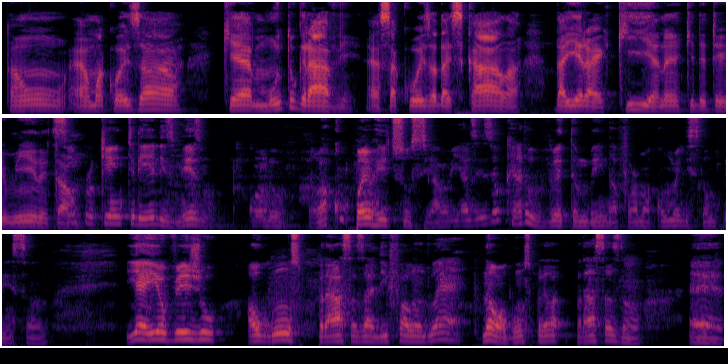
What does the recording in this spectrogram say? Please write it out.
Então é uma coisa que é muito grave, essa coisa da escala, da hierarquia, né, que determina e tal. Sim, porque entre eles mesmo, quando eu acompanho rede social e às vezes eu quero ver também da forma como eles estão pensando. E aí eu vejo alguns praças ali falando, é, não, alguns pra, praças não. É,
